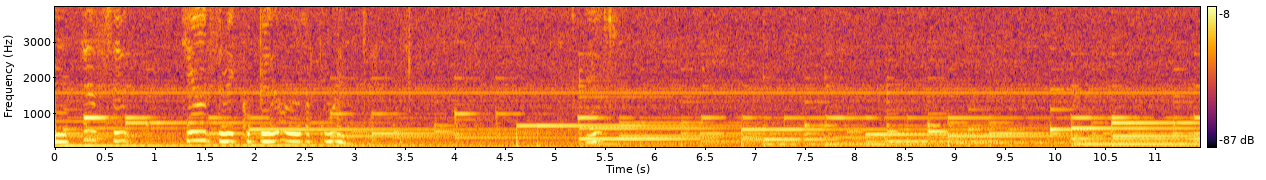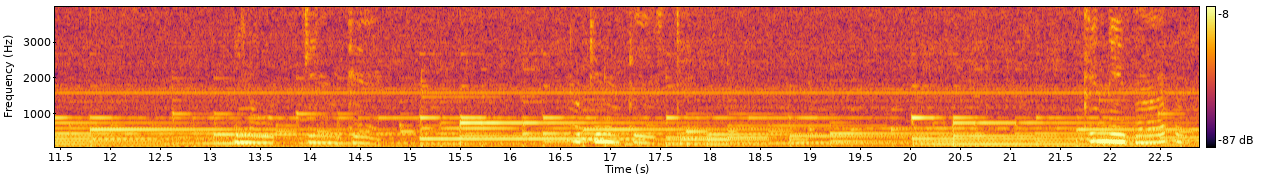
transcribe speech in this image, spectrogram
que ya se ya recuperó la cuenta. ¿Ves? No tienen que no tienen que este que negar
